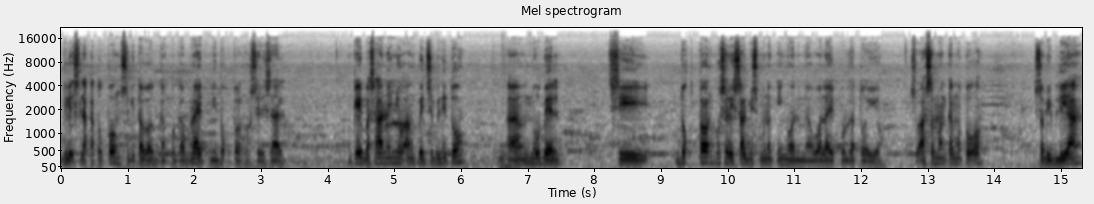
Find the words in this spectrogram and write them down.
dili sila katupong sa gitawag nga pagka-bright ni Dr. Jose Rizal. Okay, basahan ninyo ang page 7 nito, ang Nobel si Dr. Jose Rizal mismo nag-ingon nga walay purgatorio. So asa man kamo tuo sa Biblia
